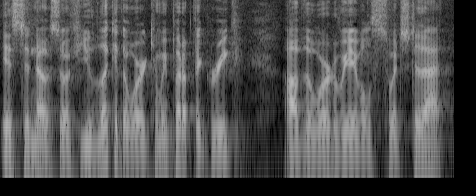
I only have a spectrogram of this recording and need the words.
is to know. So if you look at the word, can we put up the Greek of the word? Are we able to switch to that?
